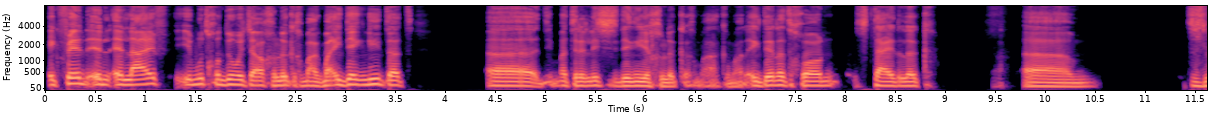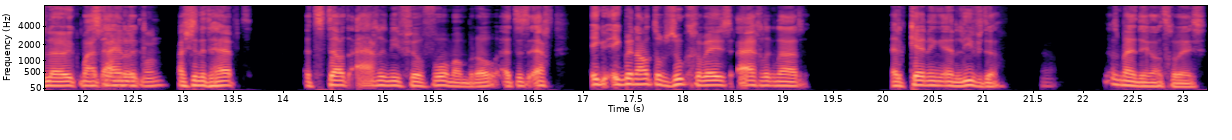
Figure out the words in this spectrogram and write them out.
ik vind in, in life, je moet gewoon doen wat jou gelukkig maakt. Maar ik denk niet dat eh, die materialistische dingen je gelukkig maken, man. Ik denk dat het gewoon is tijdelijk. Ehm, het is leuk, maar is uiteindelijk, leuk, als je het hebt, het stelt eigenlijk niet veel voor, man, bro. Het is echt, ik, ik ben altijd op zoek geweest eigenlijk naar erkenning en liefde. Ja. Dat is mijn ding altijd geweest.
